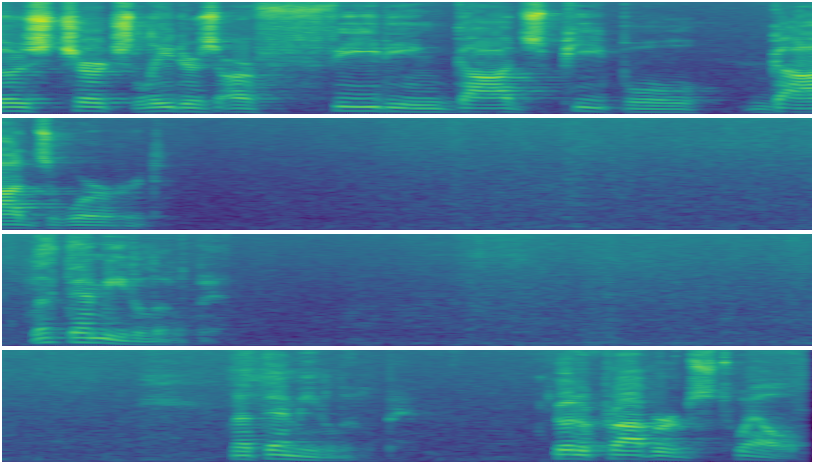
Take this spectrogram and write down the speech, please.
Those church leaders are feeding God's people God's Word. Let them eat a little bit. Let them eat a little. Go to Proverbs 12.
